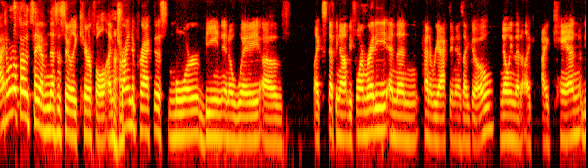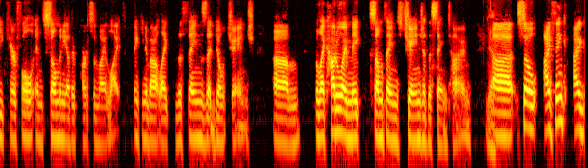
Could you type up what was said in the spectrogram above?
i don't know if i would say i'm necessarily careful i'm Uh-huh. trying to practice more being in a way of like stepping out before i'm ready and then kind of reacting as i go knowing that like i can be careful in so many other parts of my life thinking about like the things that don't change um but like how do i make some things change at the same time? Yeah. uh so i think i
